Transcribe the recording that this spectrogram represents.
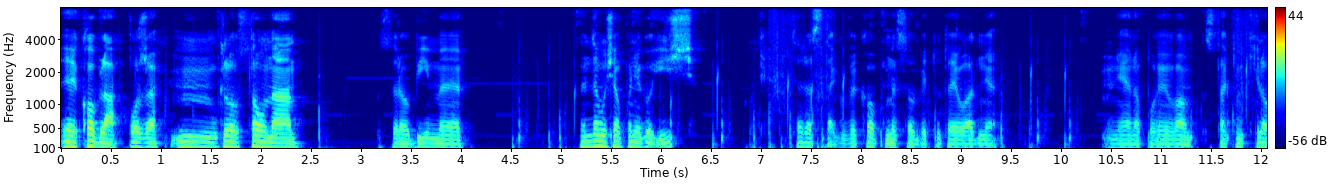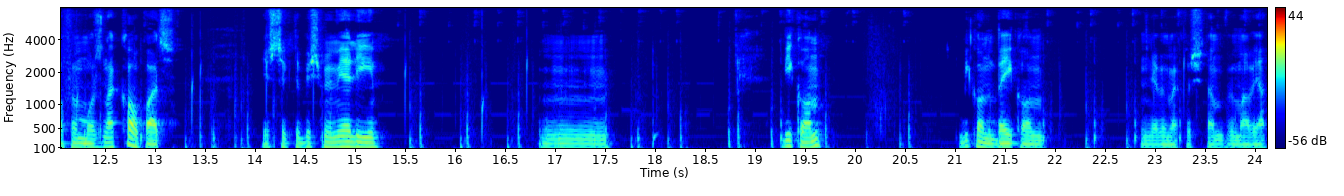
Y, Kobla, Boże. Mm, glowstone'a zrobimy... Będę musiał po niego iść. Teraz tak, wykopmy sobie tutaj ładnie. Nie no, powiem wam, z takim kilofem można kopać. Jeszcze gdybyśmy mieli... Mm, beacon. Beacon, bacon. Nie wiem jak to się tam wymawia.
